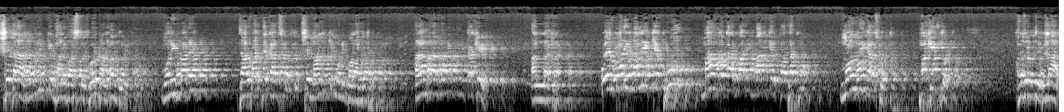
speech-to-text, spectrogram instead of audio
সে তার মনিবকে ভালোবাসত, বলুন আলহামদুলিল্লাহ। মনিব মানে যার বাড়িতে কাজ করত, সে মালিককে মনিব বলা হতো। আর আমরা মনিব মনি কাকে? আল্লাহকে। ওর বাড়ির মালিককে খুব মানত তার বাড়ির মালিকের কথা খুব মন দিয়ে কাজ করত, ফাঁকি দিত। হজরতে বেলাল,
